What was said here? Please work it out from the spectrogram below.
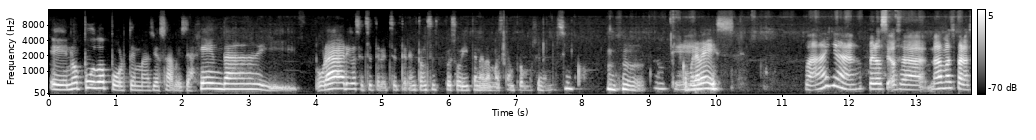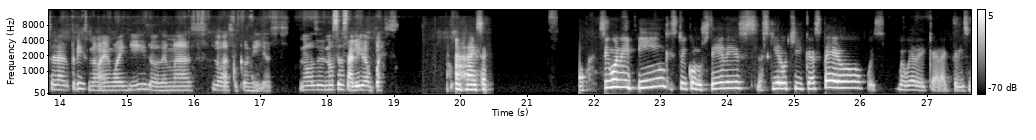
eh, no pudo por temas, ya sabes, de agenda y horarios, etcétera, etcétera. Entonces, pues ahorita nada más están promocionando cinco. ¿Cómo la ves? Vaya, pero o sea, nada más para ser actriz, ¿no? En YG lo demás lo hace con ellas. No, no se ha salido, pues. Ajá, exacto. Sigo en Pink, estoy con ustedes, las quiero chicas, pero pues me voy a dedicar a actriz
